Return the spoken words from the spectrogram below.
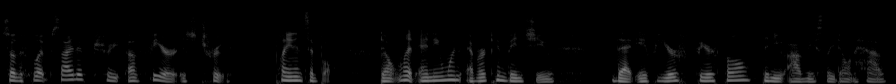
So the flip side of tre- of fear is truth. Plain and simple. Don't let anyone ever convince you that if you're fearful, then you obviously don't have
